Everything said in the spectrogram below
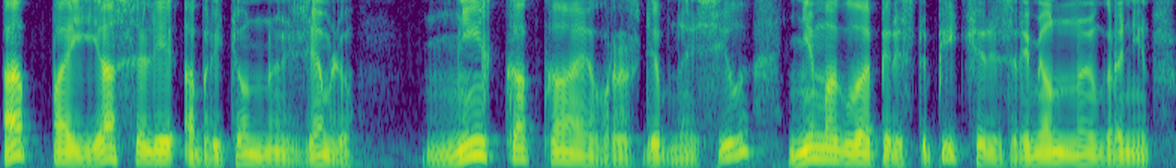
опоясали обретенную землю. Никакая враждебная сила не могла переступить через ременную границу.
